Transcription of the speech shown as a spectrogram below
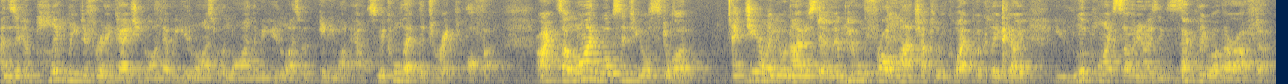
and there's a completely different engaging line that we utilise with a line than we utilise with anyone else. We call that the direct offer. Right? So a line walks into your store, and generally you'll notice them and you will frog march up to them quite quickly and go, you look like someone who knows exactly what they're after.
